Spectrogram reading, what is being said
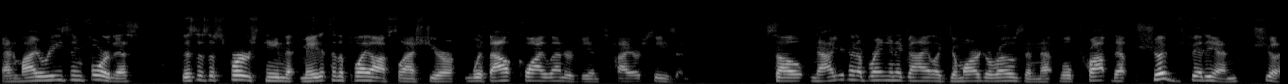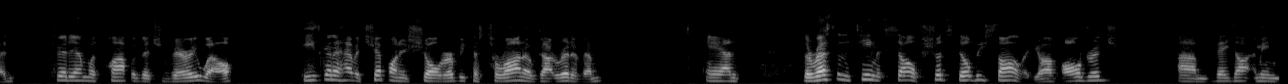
And my reasoning for this this is a Spurs team that made it to the playoffs last year without Kawhi Leonard the entire season. So now you're going to bring in a guy like DeMar DeRozan that will prop that should fit in, should fit in with Popovich very well. He's going to have a chip on his shoulder because Toronto got rid of him. And the rest of the team itself should still be solid. You have Aldridge. Um, they don't, I mean,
